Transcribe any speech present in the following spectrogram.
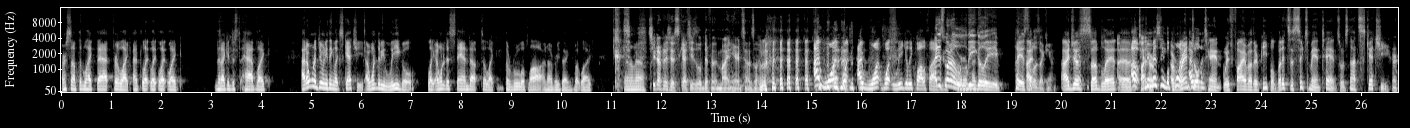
or something like that for like like like like like that I could just have like I don't want to do anything like sketchy. I want it to be legal. Like I want it to stand up to like the rule of law and everything. But like I don't know. So your definition of sketchy is a little different than mine here. It sounds like I want what I want what legally qualifies. I just want to legally play as I- little as I can. I just sublet a, Oh, tent- you're missing the a point. I rental wanna- tent with five other people, but it's a six man tent, so it's not sketchy. Or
